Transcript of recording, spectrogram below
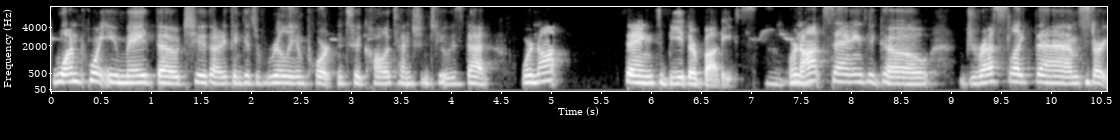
One point you made though, too, that I think is really important to call attention to is that we're not saying to be their buddies. Mm-hmm. We're not saying to go dress like them, start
